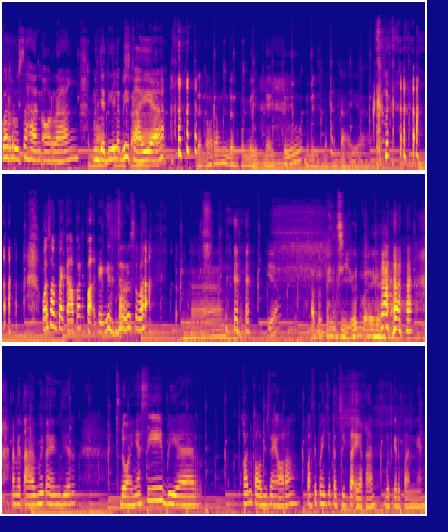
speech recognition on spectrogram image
perusahaan orang menjadi Semakin lebih besar, kaya dan orang dan pemiliknya itu menjadi semakin kaya. mau sampai kapan Pak kayak gitu terus Pak Tenang. ya, apa pensiun Bang? amit-amit anjir. Doanya sih biar kan kalau misalnya orang pasti punya cita-cita ya kan buat ke depannya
